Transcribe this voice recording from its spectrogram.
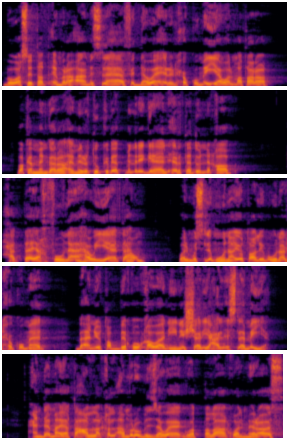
بواسطة امرأة مثلها في الدوائر الحكومية والمطارات. وكم من جرائم ارتكبت من رجال ارتدوا النقاب حتى يخفون هوياتهم والمسلمون يطالبون الحكومات بأن يطبقوا قوانين الشريعة الإسلامية. عندما يتعلق الأمر بالزواج والطلاق والميراث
